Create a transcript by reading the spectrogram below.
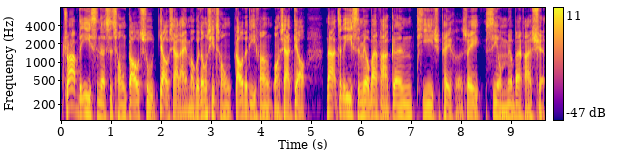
drop 的意思呢是从高处掉下来，某个东西从高的地方往下掉。那这个意思没有办法跟提议去配合，所以 C 我们没有办法选。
